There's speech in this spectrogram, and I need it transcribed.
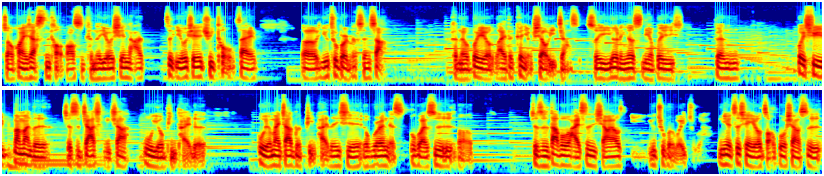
转换一下思考方式，可能有一些拿这有一些去投在呃 YouTuber 的身上，可能会有来的更有效益这样子。所以二零二四年会跟会去慢慢的就是加强一下物有品牌的物有卖家的品牌的一些 awareness，不管是呃就是大部分还是想要以 YouTuber 为主啊，因为之前有找过像是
